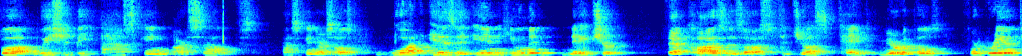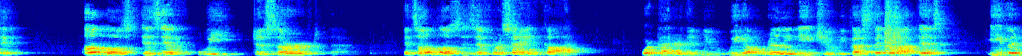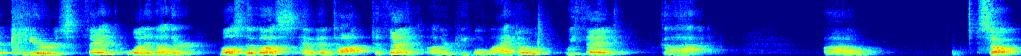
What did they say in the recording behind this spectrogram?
But we should be asking ourselves, asking ourselves, what is it in human nature that causes us to just take miracles for granted? Almost as if we deserved them. It's almost as if we're saying, God, we're better than you. We don't really need you. Because think about this even peers thank one another. Most of us have been taught to thank other people. Why don't we thank God? Um, so,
